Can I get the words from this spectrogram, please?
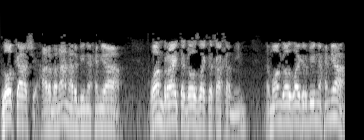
Lo kasha. Harabanan Harabi Nehemiah. One braita goes like the Chachamim, and one goes like Rabbi Nehemiah.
